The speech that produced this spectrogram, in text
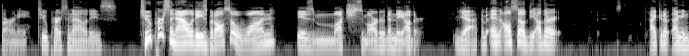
Bernie. two personalities Two personalities, but also one is much smarter than the other. Yeah, um, and also the other, I could, I mean,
